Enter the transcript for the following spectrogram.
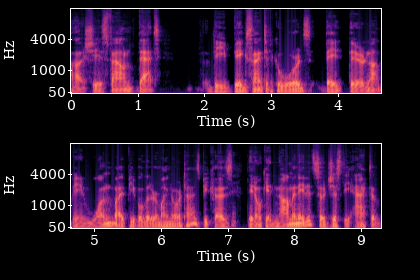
Uh, she has found that the big scientific awards they they're not being won by people that are minoritized because they don't get nominated. So just the act of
